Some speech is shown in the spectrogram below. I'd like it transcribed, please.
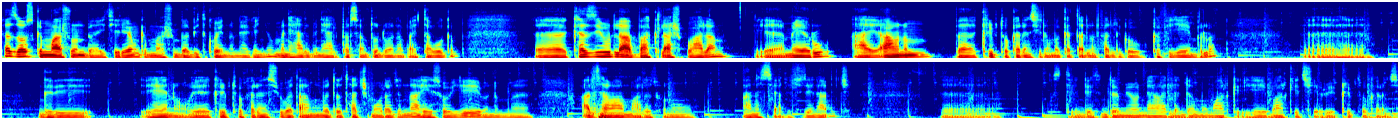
ከዛ ውስጥ ግማሹን በኢቴሪየም ግማሹን በቢትኮይን ነው የሚያገኘው። ምን ያህል ምን ያህል percent ኡ እንደሆነ ባይታወቅም። ከዚህ ሁላ backlash በኋላም mayor ኡ አሁንም በ crypto currency ነው መቀጠል የምፈልገው ክፍያይም ብሏል። እንግዲህ ይሄ ነው የ crypto currency ው በጣም ወደ ታች መውረድ እና ይሄ ሰውዬ ምንም አልሰማም ማለቱ ነው። አነስ ያለች ዜና እስቲ እንዴት እንደሚሆን እናየዋለን ደግሞ ይሄ market share ኡ የ crypto currency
